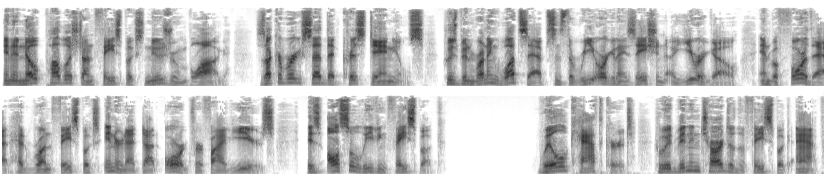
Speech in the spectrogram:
In a note published on Facebook's newsroom blog, Zuckerberg said that Chris Daniels, who's been running WhatsApp since the reorganization a year ago and before that had run Facebook's Internet.org for five years, is also leaving Facebook. Will Cathcart, who had been in charge of the Facebook app,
